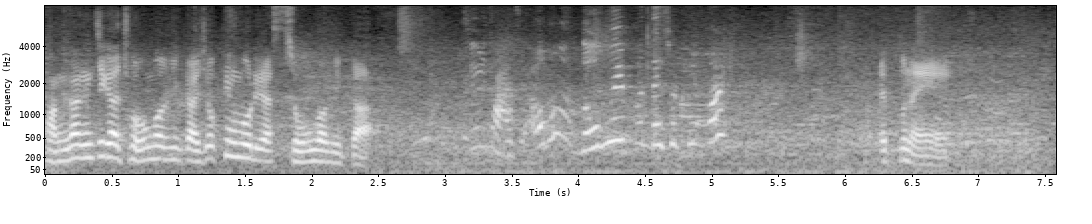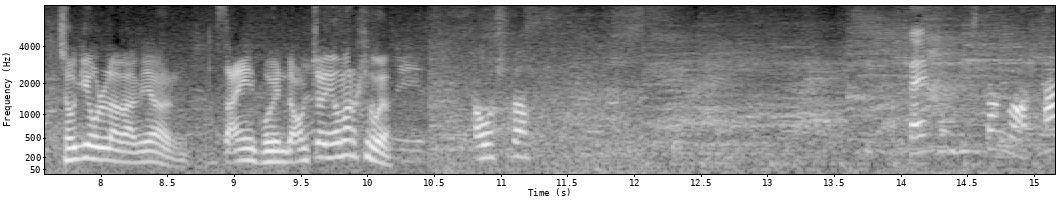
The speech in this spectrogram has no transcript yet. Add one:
관광지가 좋은 겁니까? 쇼핑몰이라서 좋은 겁니까? 줄다 하지 어머 너무 예쁜데 쇼핑몰? 예쁘네. 저기 올라가면 사인 보이는데 엄청 요만하게 보여. 가봅시다. 네, 좀 비슷한 것 같아?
